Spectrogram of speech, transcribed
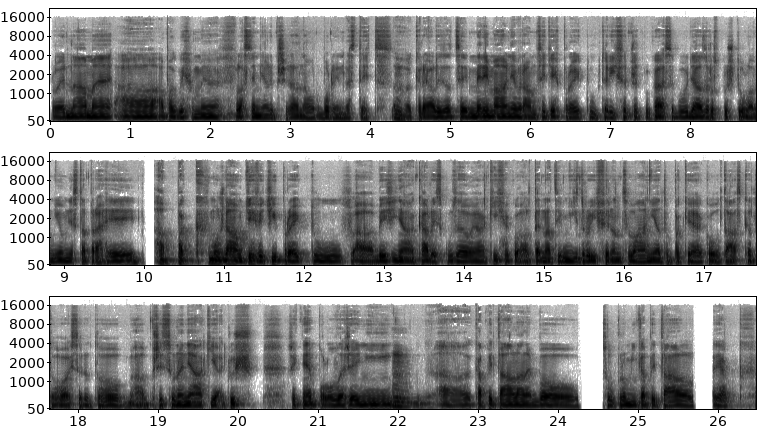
projednáme a, a pak bychom je vlastně měli předat na odbor investic hmm. k realizaci minimálně v rámci těch projektů, kterých se předpokládá, se budou dělat z rozpočtu hlavního města Prahy a pak možná u těch větších projektů a běží nějaká diskuze o nějakých jako alternativních zdrojích financování a to pak je jako otázka toho, až se do toho přisune nějaký, ať už řekněme poloveřejný hmm. kapitál nebo soukromý kapitál, jak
